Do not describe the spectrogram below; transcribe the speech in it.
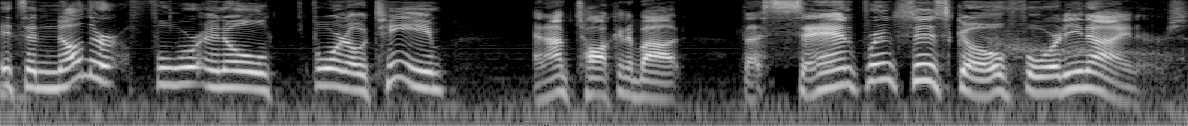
it's another 4 and 0 4 0 team, and I'm talking about the San Francisco 49ers.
